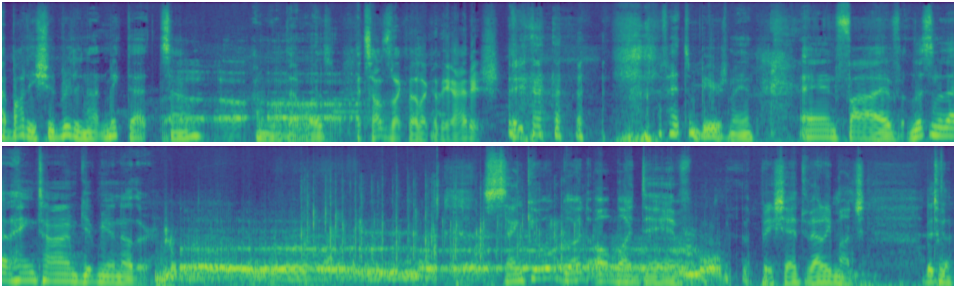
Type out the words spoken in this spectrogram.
A body should really not make that sound. I don't know what that was. It sounds like the look of the Irish. I've had some beers, man. And five. Listen to that hang time. Give me another. Thank you, good old boy Dave. Appreciate very much. Bitte.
